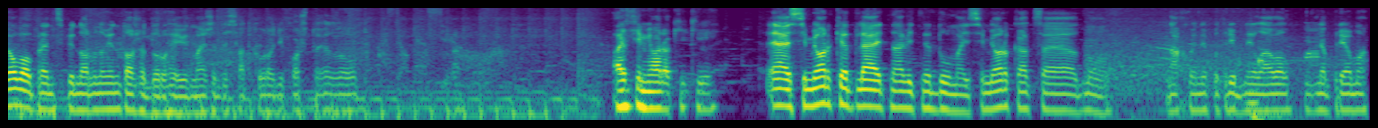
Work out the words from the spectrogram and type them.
Льова, в принципі, норм, ну він теж дорогий, він майже десятку вроді коштує золото. А сімерок який? Е, сімерки, блядь, навіть не думай. Сімерка це, ну, нахуй не потрібний левел для пряма.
